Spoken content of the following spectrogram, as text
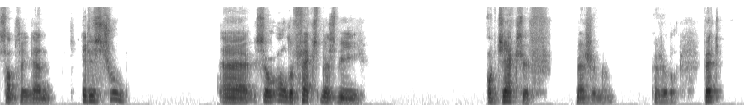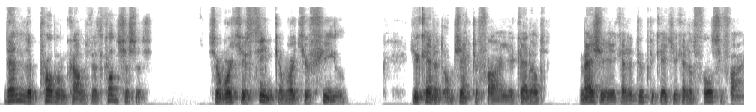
something, then it is true. Uh, so all the facts must be objective, measurement, measurable. But then the problem comes with consciousness. So what you think and what you feel, you cannot objectify, you cannot measure, you cannot duplicate, you cannot falsify.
